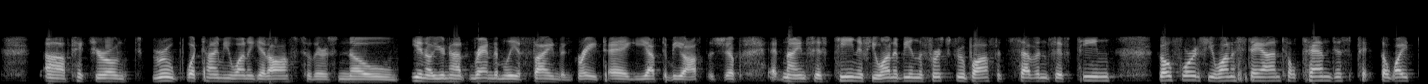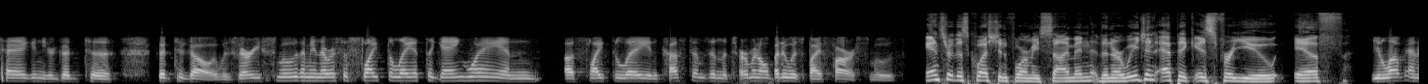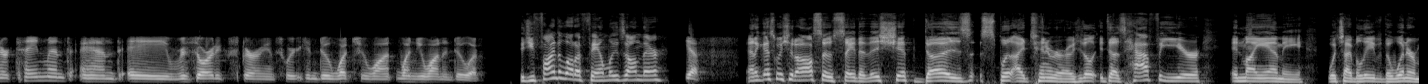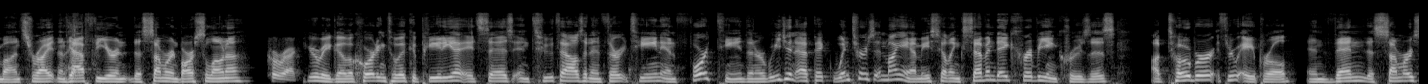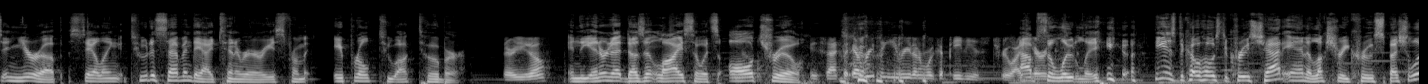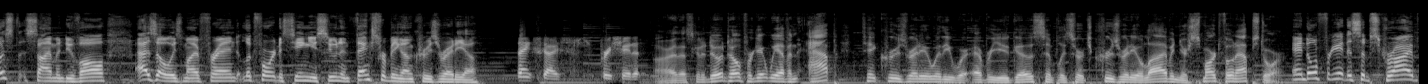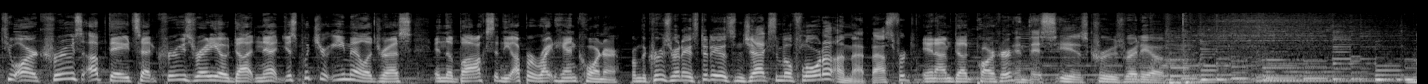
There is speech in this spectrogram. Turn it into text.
uh, pick your own group, what time you want to get off, so there's no, you know, you're not randomly assigned a gray tag. You have to be off the ship at 9:15. If you want to be in the first group off at 7:15, go for it. If you want to stay on till 10, just pick the white tag and you're good to good to go. It was very smooth. I mean, there was a slight delay at the gangway and a slight delay in customs in the terminal, but it was by far smooth. Answer this question for me, Simon. The Norwegian Epic is for you if you love entertainment and a resort experience where you can do what you want when you want to do it. Did you find a lot of families on there? Yes. And I guess we should also say that this ship does split itineraries. It does half a year in Miami, which I believe the winter months, right? And then yes. half the year in the summer in Barcelona. Correct. Here we go. According to Wikipedia, it says in 2013 and 14, the Norwegian Epic winters in Miami, sailing seven day Caribbean cruises October through April, and then the summers in Europe, sailing two to seven day itineraries from April to October. There you go. And the internet doesn't lie, so it's all true. Exactly. Everything you read on Wikipedia is true. I Absolutely. he is the co host of Cruise Chat and a luxury cruise specialist, Simon Duval. As always, my friend, look forward to seeing you soon, and thanks for being on Cruise Radio. Thanks, guys. Appreciate it. All right, that's going to do it. Don't forget, we have an app. Take Cruise Radio with you wherever you go. Simply search Cruise Radio Live in your smartphone app store. And don't forget to subscribe to our cruise updates at cruiseradio.net. Just put your email address in the box in the upper right hand corner. From the Cruise Radio studios in Jacksonville, Florida, I'm Matt Bassford. And I'm Doug Parker. And this is Cruise Radio.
